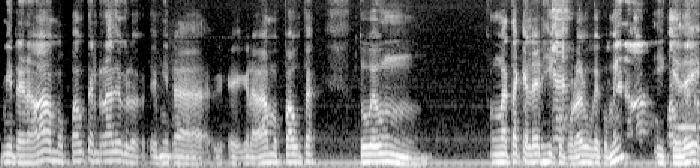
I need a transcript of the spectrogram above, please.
Mientras grabábamos pauta en radio, eh, mientras eh, grabábamos pauta, tuve un, un ataque alérgico por algo que comí y quedé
